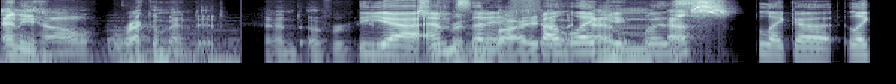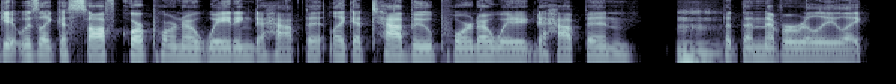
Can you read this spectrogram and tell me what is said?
Anyhow, recommended. End of review. Yeah, This was Em written said it by felt like it was- MS? Like a like it was like a soft core porno waiting to happen, like a taboo porno waiting to happen, Mhm. but then never really like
